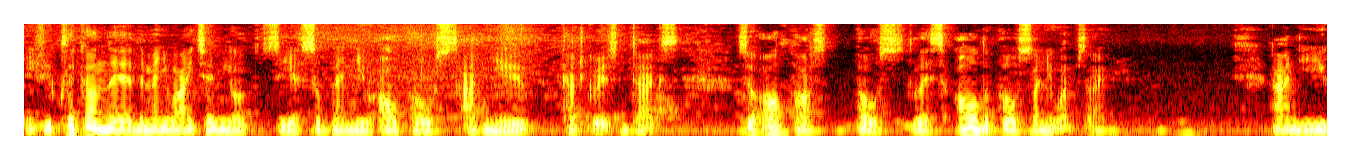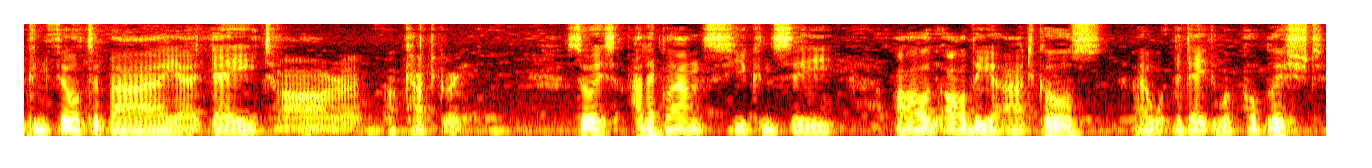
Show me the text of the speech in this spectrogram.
if you click on the, the menu item, you'll see a submenu, all posts, add new, categories and tags. So all post, posts lists all the posts on your website. And you can filter by uh, date or, uh, or category. So it's at a glance, you can see all, all the articles, uh, the date they were published,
